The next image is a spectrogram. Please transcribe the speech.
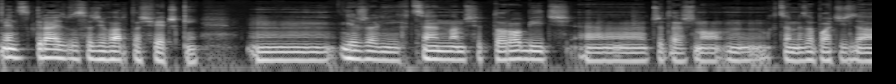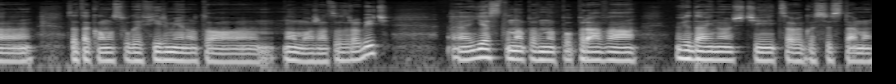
więc gra jest w zasadzie warta świeczki. Mm, jeżeli chce nam się to robić, e, czy też no, mm, chcemy zapłacić za, za taką usługę firmie, no to no, można to zrobić. E, jest to na pewno poprawa wydajności całego systemu.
